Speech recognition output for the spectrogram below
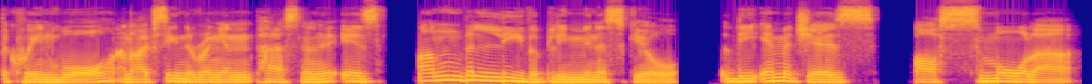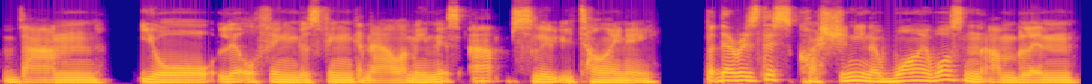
The Queen wore, and I've seen the ring in person, and it is unbelievably minuscule. The images are smaller than your little finger's fingernail. I mean, it's absolutely tiny. But there is this question, you know, why wasn't Anne Boleyn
